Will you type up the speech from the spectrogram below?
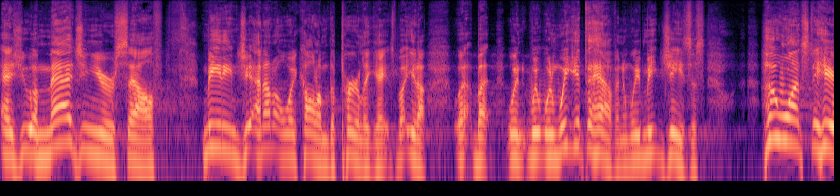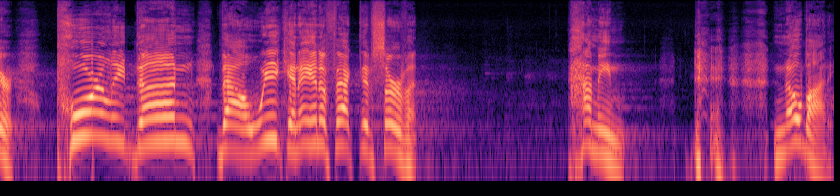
as you imagine yourself meeting, and I don't know we call them the pearly gates, but you know, but when, when we get to heaven and we meet Jesus, who wants to hear, Poorly done, thou weak and ineffective servant. I mean, nobody.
